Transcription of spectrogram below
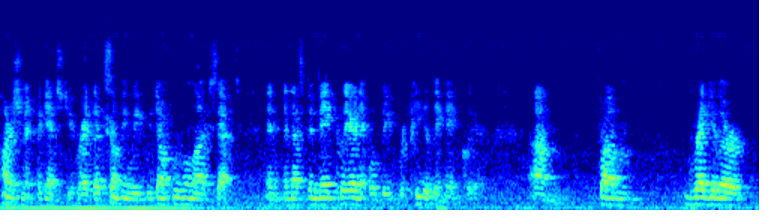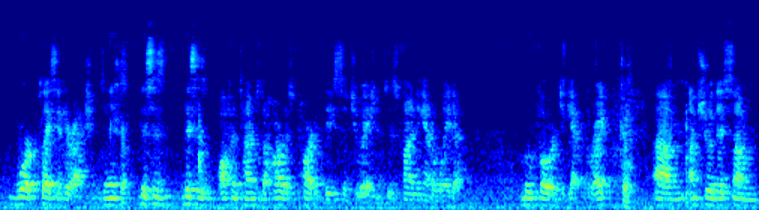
punishment against you, right? That's something we, we don't, we will not accept. And, and that's been made clear and it will be repeatedly made clear. Um, from regular workplace interactions. And Sure. this is, this is oftentimes the hardest part of these situations, is finding out a way to move forward together, right? Sure. Um, I'm sure there's some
